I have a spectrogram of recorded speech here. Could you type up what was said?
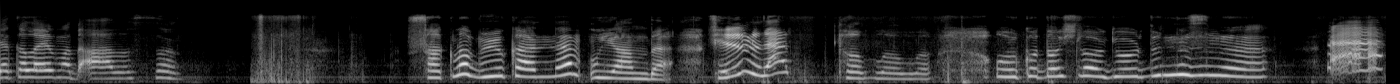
Yakalayamadı ağlasın. Sakla büyük annem uyandı. Senin mi? Allah Allah. Arkadaşlar gördünüz mü? Aa!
